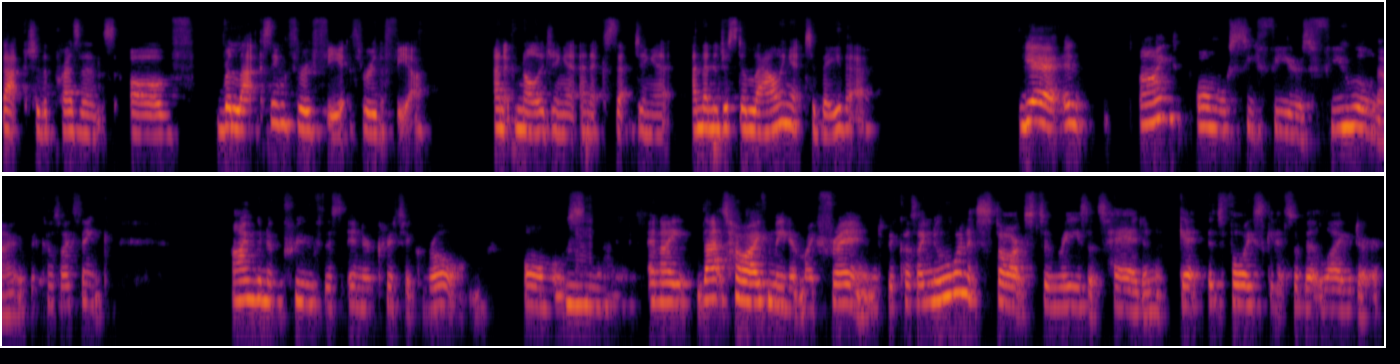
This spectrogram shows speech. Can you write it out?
back to the presence of relaxing through fear, through the fear, and acknowledging it and accepting it, and then just allowing it to be there. Yeah, and I almost see fear as fuel now because I think I'm going to prove this inner critic wrong almost. Mm. And I that's how I've made it my friend because I know when it starts to raise its head and get its voice gets a bit louder,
